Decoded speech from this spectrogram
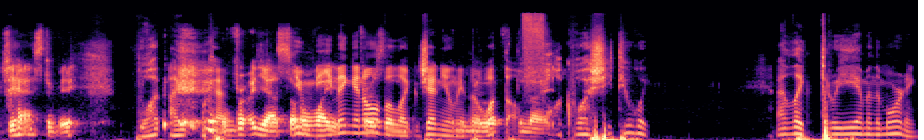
She has to be. what? I okay. Bro, yeah, so you a white memeing and all, but like genuinely though, what the, the fuck was she doing? At like 3 a.m. in the morning.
